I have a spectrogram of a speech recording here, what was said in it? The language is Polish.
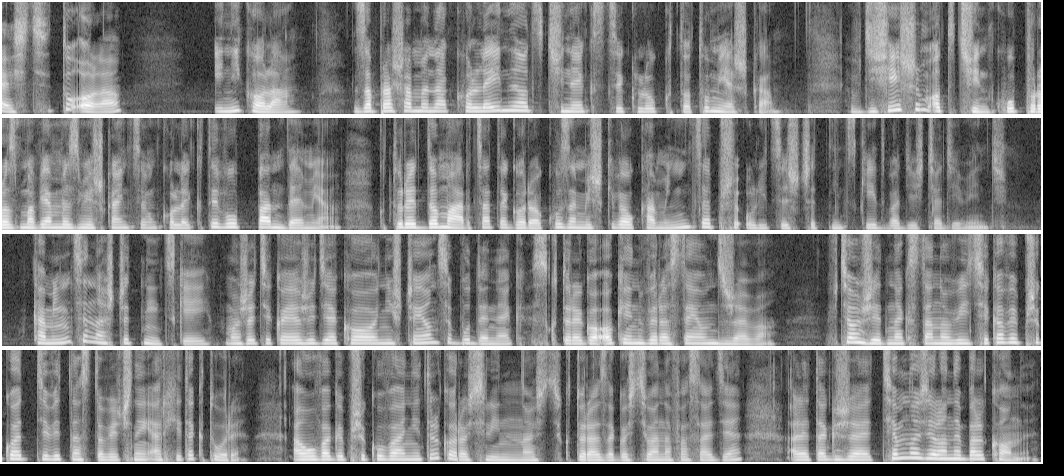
Cześć, tu Ola i Nikola. Zapraszamy na kolejny odcinek z cyklu Kto tu mieszka. W dzisiejszym odcinku porozmawiamy z mieszkańcem kolektywu Pandemia, który do marca tego roku zamieszkiwał kamienicę przy ulicy Szczytnickiej 29. Kamienicę na Szczytnickiej możecie kojarzyć jako niszczący budynek, z którego okien wyrastają drzewa. Wciąż jednak stanowi ciekawy przykład XIX-wiecznej architektury, a uwagę przykuwa nie tylko roślinność, która zagościła na fasadzie, ale także ciemnozielone balkony.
